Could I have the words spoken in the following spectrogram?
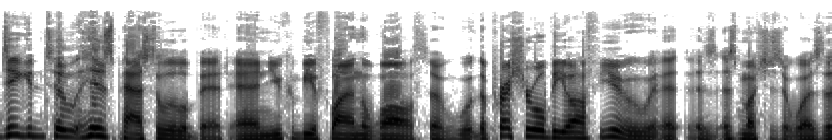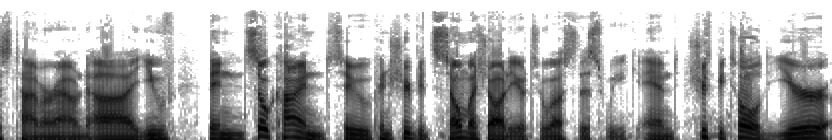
dig into his past a little bit. And you can be a fly on the wall. So w- the pressure will be off you as, as much as it was this time around. Uh, you've been so kind to contribute so much audio to us this week. And truth be told, you're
